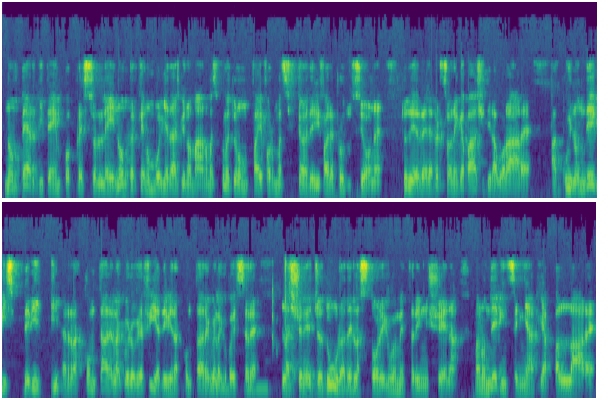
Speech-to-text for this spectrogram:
non, perdi tempo presso lei, non perché non voglia dargli una mano, ma siccome tu non fai formazione, devi fare produzione, tu devi avere persone capaci di lavorare a cui non devi, devi, raccontare la coreografia, devi raccontare quella che può essere la sceneggiatura della storia che vuoi mettere in scena, ma non devi insegnargli a ballare.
